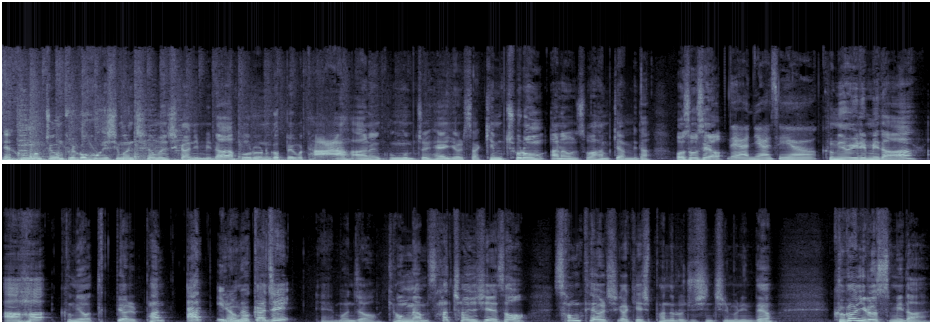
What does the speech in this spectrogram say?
네, 궁금증은 풀고 호기심은 채우는 시간입니다. 모르는 것 빼고 다 아는 궁금증 해결사 김초롱 아나운서와 함께합니다. 어서 오세요. 네, 안녕하세요. 금요일입니다. 아하 금요 특별판 앗 이런, 이런 것까지. 것까지. 예, 먼저 경남 사천시에서 성태열 씨가 게시판으로 주신 질문인데요. 그건 이렇습니다.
